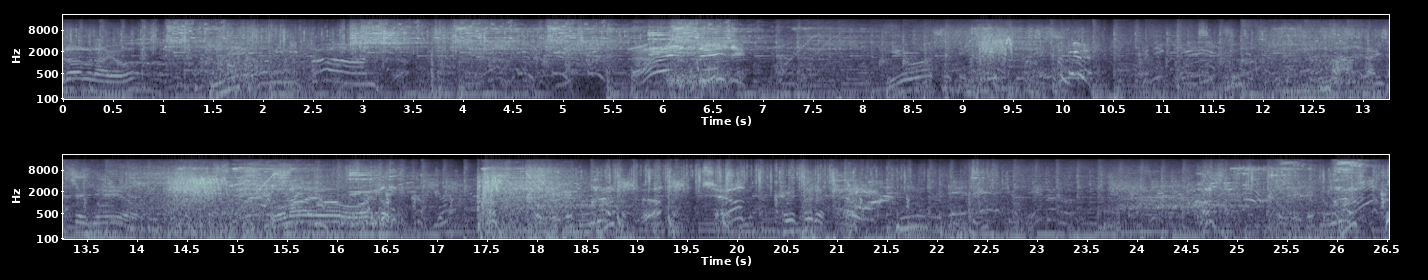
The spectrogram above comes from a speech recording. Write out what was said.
恨むなよ。大聖司言わせてくれるバカ言っちゃいねえよお前は終わりだ。崩れたよこ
